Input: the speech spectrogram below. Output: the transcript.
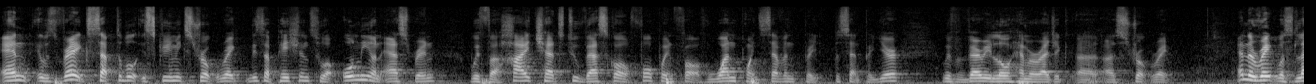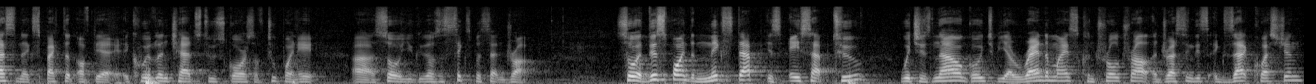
and it was very acceptable ischemic stroke rate. These are patients who are only on aspirin with a high CHA2 VASc score of 4.4 of 1.7% per year with a very low hemorrhagic uh, uh, stroke rate. And the rate was less than expected of the equivalent CHA2 scores of 2.8, uh, so you, there was a 6% drop. So at this point, the next step is ASAP-2, which is now going to be a randomized control trial addressing this exact question.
